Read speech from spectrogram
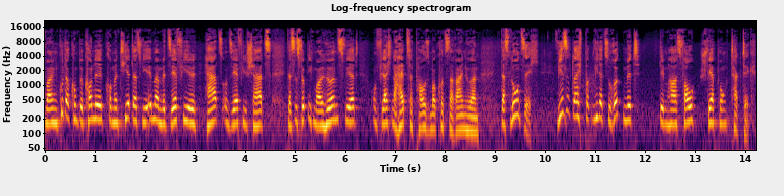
mein guter Kumpel Conne kommentiert das wie immer mit sehr viel Herz und sehr viel Scherz. Das ist wirklich mal hörenswert und vielleicht in der Halbzeitpause mal kurz da reinhören. Das lohnt sich. Wir sind gleich wieder zurück mit dem HSV Schwerpunkt Taktik.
